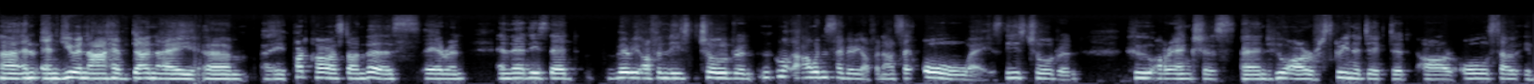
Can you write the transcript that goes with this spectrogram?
uh, and, and you and I have done a, um, a podcast on this, Erin, and that is that very often these children, well, I wouldn't say very often, I'd say always, these children who are anxious and who are screen addicted are also a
